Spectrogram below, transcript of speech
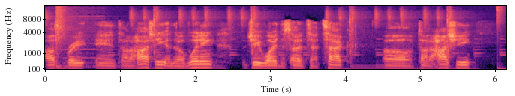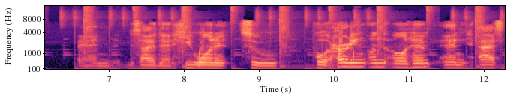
Ospreay, and Tanahashi ended up winning. Jay White decided to attack uh, and decided that he wanted to put a hurting on on him and asked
